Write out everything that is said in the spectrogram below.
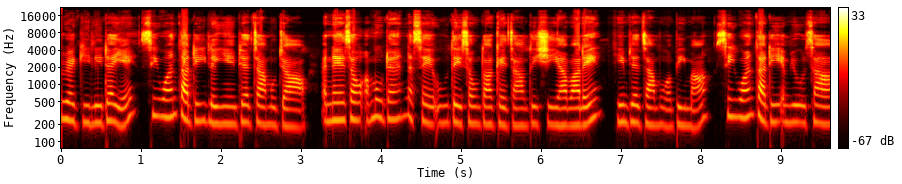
တူရကီလေတပ်ရဲ့ C-130 လေယာဉ်ပြတ်ကျမှုကြောင့်အနည်းဆုံးအမှုတန်း20ဦးသေဆုံးသွားခဲ့ကြောင်းသိရှိရပါတယ်။ရင်းပြတ်ကျမှုအပြီးမှာ C-130 အမျိုးအစား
